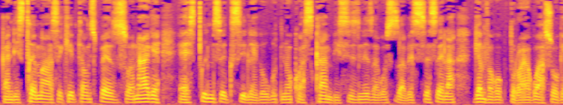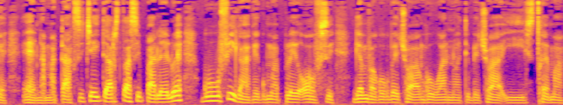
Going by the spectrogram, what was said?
Kanti isichema seCape Town Spurs sona ke siqinisekisile ke ukuthi nokho asikhambi isizini ezako sizabe sisesela ngemva kokudraw kwaso ke eh, namataxi JDR Stars ibhalelwe kufika ke kuma playoffs ngemva kokubetshwa ngo1 not betshwa isichema.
